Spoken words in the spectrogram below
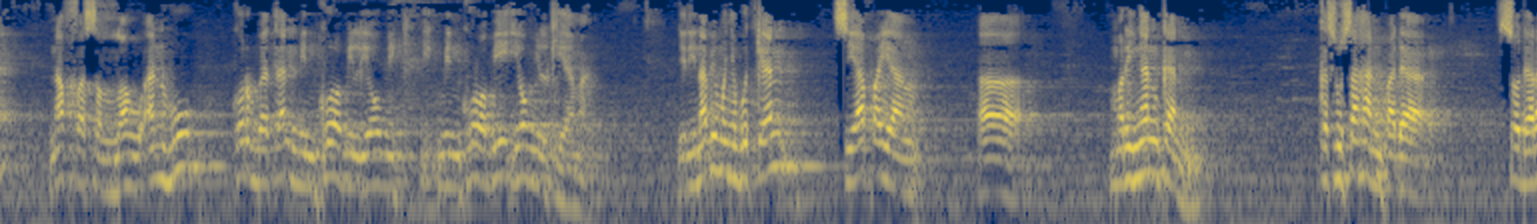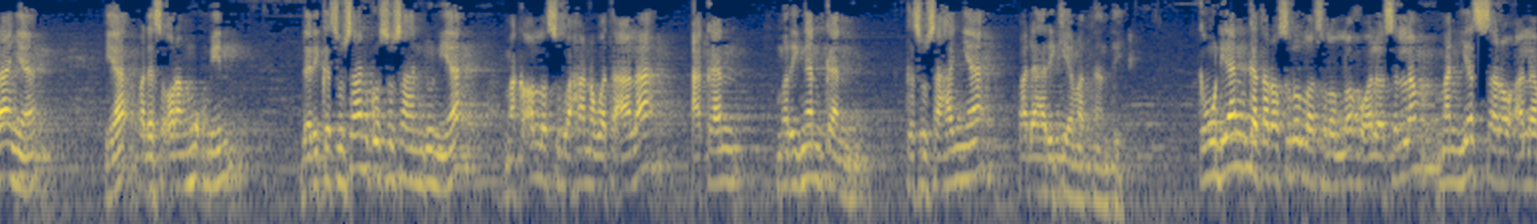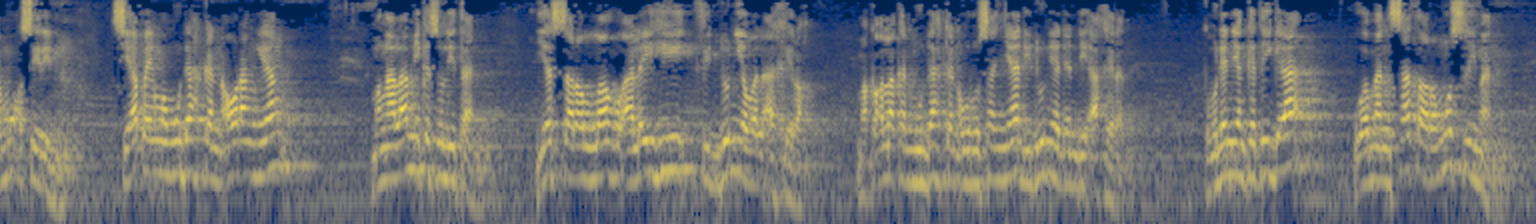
naffasallahu anhu kurbatan min kurabil yaumi min kurabi yaumil qiyamah. Jadi Nabi menyebutkan siapa yang uh, meringankan kesusahan pada saudaranya ya pada seorang mukmin dari kesusahan-kesusahan dunia maka Allah Subhanahu wa taala akan meringankan kesusahannya pada hari kiamat nanti. Kemudian kata Rasulullah sallallahu alaihi wasallam man yassara ala mu'sirin siapa yang memudahkan orang yang mengalami kesulitan yassarallahu alaihi fid dunya wal akhirah maka Allah akan mudahkan urusannya di dunia dan di akhirat. Kemudian yang ketiga, wa man musliman.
